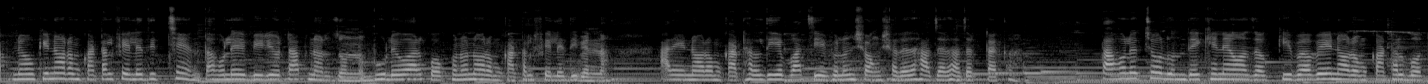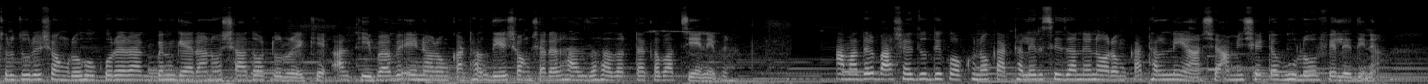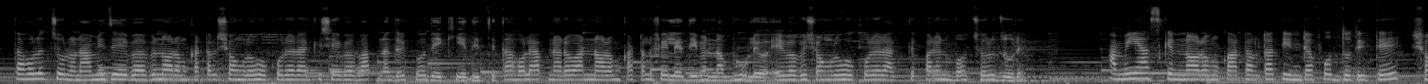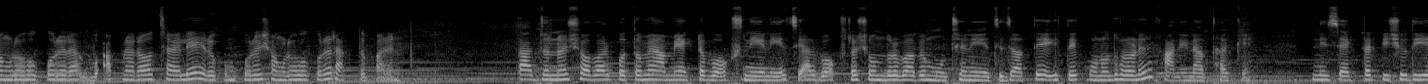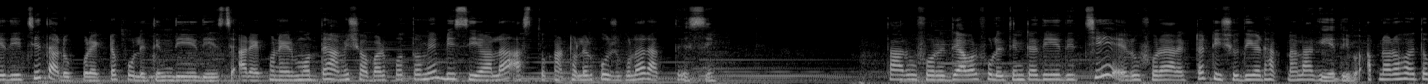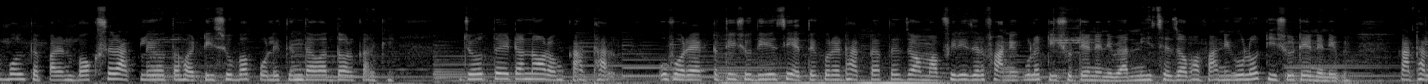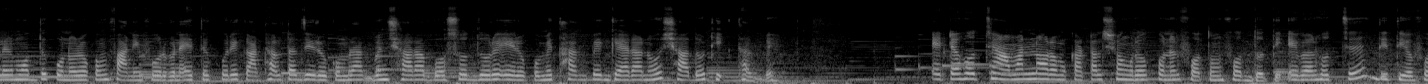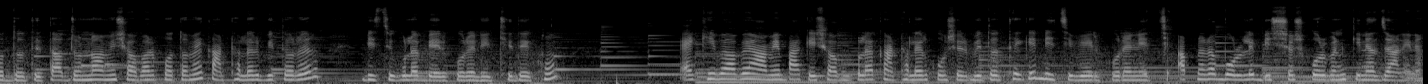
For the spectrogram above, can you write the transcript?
আপনিও কি নরম কাঁঠাল ফেলে দিচ্ছেন? তাহলে এই ভিডিওটা আপনার জন্য। ভুলেও আর কখনো নরম কাঁঠাল ফেলে দিবেন না। আর এই নরম কাঁঠাল দিয়ে বাঁচিয়ে ফেলুন সংসারের হাজার হাজার টাকা। তাহলে চলুন দেখে নেওয়া যাক কীভাবে এই নরম কাঁঠাল বছর জুড়ে সংগ্রহ করে রাখবেন গ্যারান ও স্বাদ অটুট রেখে। আর কীভাবে এই নরম কাঁঠাল দিয়ে সংসারের হাজার হাজার টাকা বাঁচিয়ে নেবেন? আমাদের বাসায় যদি কখনো কাঁঠালের সিজনে নরম কাঁঠাল নিয়ে আসে, আমি সেটা ভুলেও ফেলে দিই না। তাহলে চলুন, আমি যে এভাবে নরম কাঁঠাল সংগ্রহ করে রাখি সেইভাবে আপনাদেরকেও দেখিয়ে দিচ্ছি। তাহলে আপনারাও আর নরম কাঁঠাল ফেলে দিবেন না, ভুলেও। এভাবে সংগ্রহ করে রাখতে পারেন বছর জুড়ে। আমি আজকে নরম কাঁঠালটা তিনটা পদ্ধতিতে সংগ্রহ করে রাখব। আপনারাও চাইলে এরকম করে সংগ্রহ করে রাখতে পারেন। তার জন্য সবার প্রথমে আমি একটা বক্স নিয়ে নিয়েছি। আর বক্সটা সুন্দরভাবে মুছে নিয়েছি যাতে এতে কোনো ধরনের ফানি না থাকে। নিচে একটা টিস্যু দিয়ে দিয়েছি, তার উপর একটা পলিথিন দিয়ে দিয়েছি। আর এখন এর মধ্যে আমি সবার প্রথমে বিসিওয়ালা আস্ত কাঁঠালের কুশগুলো রাখতেছি। তার উপরে দিয়ে আবার পলিথিনটা দিয়ে দিচ্ছি, এর উপরে আরেকটা টিস্যু দিয়ে ঢাকনা লাগিয়ে দিব। আপনারা হয়তো বলতে পারেন, বক্সে রাখলেও তো হয়, টিস্যু বা পলিথিন দেওয়ার দরকার কি? যেহেতু এটা নরম কাঁঠাল, উপরে একটা টিস্যু দিয়েছি, এতে করে ঢাকটাতে জমা ফ্রিজের ফানিগুলো টিস্যু টেনে নেবে। আর নিচে জমা ফানিগুলো টিস্যু টেনে নেবে। কাঁঠালের মধ্যে কোনো রকম পানি পড়বে না। এতে করে কাঁঠালটা যেরকম রাখবেন, সারা বছর ধরে এরকমই থাকবে গ্যারানো স্বাদও ঠিক থাকবে। এটা হচ্ছে আমার নরম কাঁঠাল সংরক্ষণের প্রথম পদ্ধতি। এবার হচ্ছে দ্বিতীয় পদ্ধতি। তার জন্য আমি সবার প্রথমে কাঁঠালের ভিতরের বিচিগুলো বের করে নিচ্ছি, দেখুন। একইভাবে আমি বাকি সবগুলা কাঁঠালের কোষের ভিতর থেকে বিচি বের করে নিচ্ছি। আপনারা বললে বিশ্বাস করবেন কিনা জানি না।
